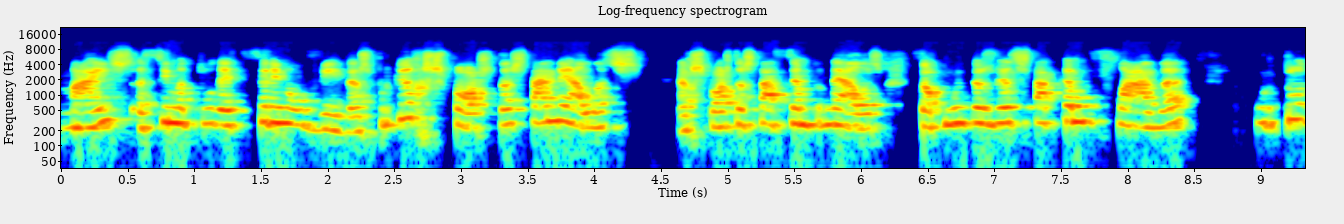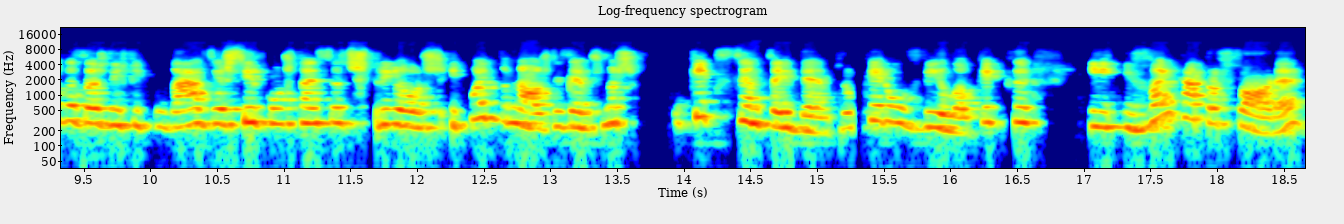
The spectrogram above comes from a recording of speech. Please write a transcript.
mais, acima de tudo, é de serem ouvidas, porque a resposta está nelas, a resposta está sempre nelas, só que muitas vezes está camuflada por todas as dificuldades e as circunstâncias exteriores. E quando nós dizemos, mas o que é que se sente aí dentro? Eu quero ouvi-la, o que é que. E, e, vem cá para fora,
